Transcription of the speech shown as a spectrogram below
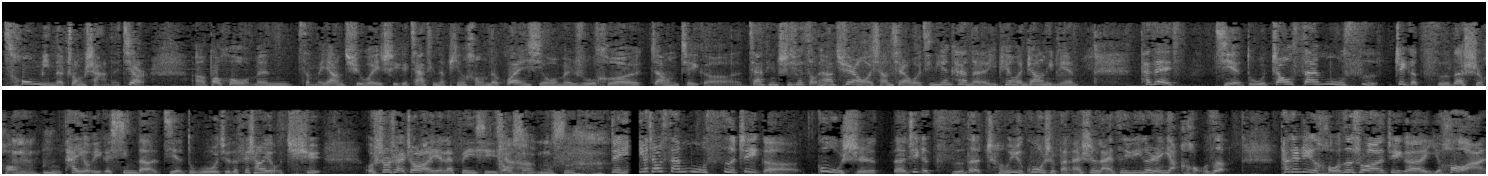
聪明的装傻的劲儿，呃，包括我们怎么样去维持一个家庭的平衡的关系，我们如何让这个家庭持续走下去，让我想起来我今天看的一篇文章里面，他在解读“朝三暮四”这个词的时候，嗯，他有一个新的解读，我觉得非常有趣。我说出来，周老爷来分析一下。朝三暮四。对，因为“朝三暮四”这个故事的这个词的成语故事，本来是来自于一个人养猴子。他跟这个猴子说：“这个以后啊，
